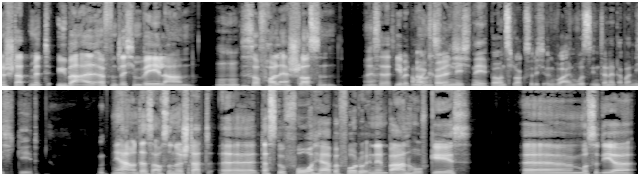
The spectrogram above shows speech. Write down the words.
eine Stadt mit überall öffentlichem WLAN. Mhm. Das ist so voll erschlossen. Weißt ja. du, das gibt bei uns Köln nicht. nicht. Nee, bei uns loggst du dich irgendwo ein, wo das Internet aber nicht geht. Ja, und das ist auch so eine Stadt, äh, dass du vorher, bevor du in den Bahnhof gehst, äh, musst du dir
